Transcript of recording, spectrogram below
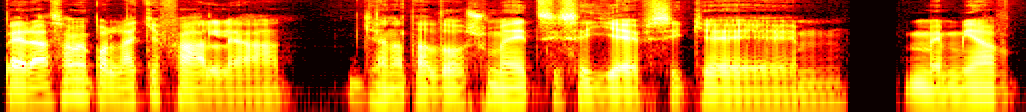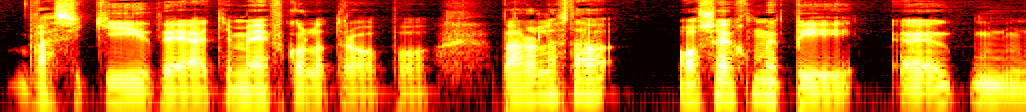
περάσαμε πολλά κεφάλαια για να τα δώσουμε έτσι σε γεύση και με μια βασική ιδέα και με εύκολο τρόπο. Παρ' όλα αυτά, όσα έχουμε πει, ε, μ,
